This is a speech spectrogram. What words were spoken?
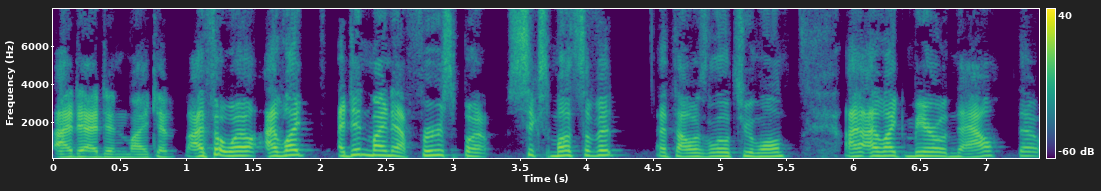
I, I didn't like it. I thought, well, I liked, I didn't mind at first, but six months of it, I thought was a little too long. I, I like Miro now, that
